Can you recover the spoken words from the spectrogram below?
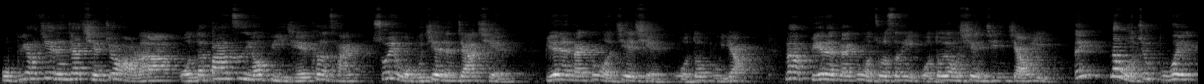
我不要借人家钱就好了啊，我的八字有比劫克财，所以我不借人家钱，别人来跟我借钱我都不要。那别人来跟我做生意，我都用现金交易，哎，那我就不会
